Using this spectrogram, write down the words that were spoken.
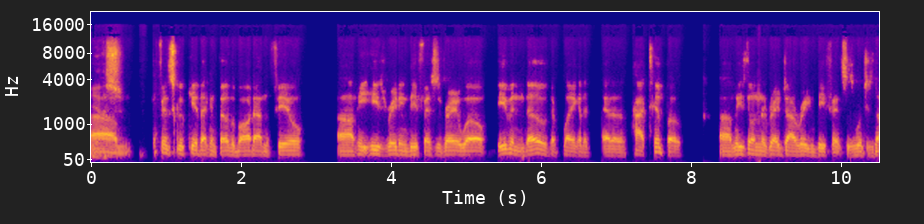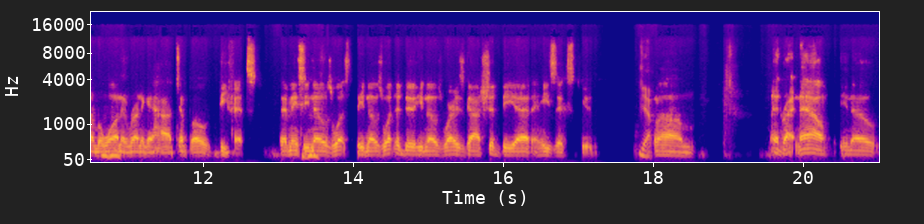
Yes. Um, a physical kid that can throw the ball down the field. Um, he, he's reading defenses very well, even though they're playing at a, at a high tempo. Um, he's doing a great job reading defenses, which is number one, in running a high tempo defense. That means he mm-hmm. knows what he knows what to do. He knows where his guy should be at, and he's executing. Yeah. Um, and right now, you know,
